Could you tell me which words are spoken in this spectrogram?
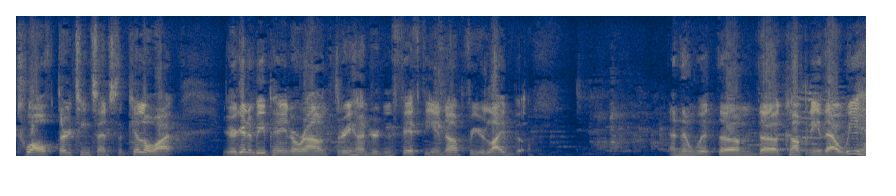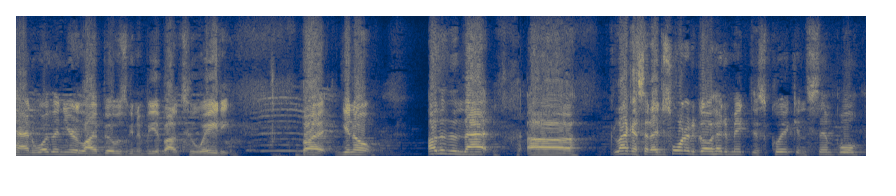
12 13 cents a kilowatt you're going to be paying around 350 and up for your light bill. And then with um, the company that we had well then your light bill was going to be about 280 but you know other than that uh, like i said i just wanted to go ahead and make this quick and simple.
